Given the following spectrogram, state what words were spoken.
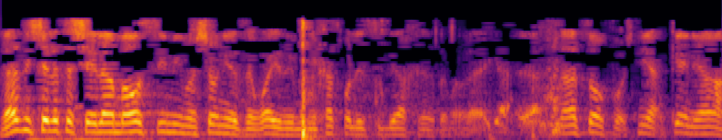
ואז נשאלת השאלה, מה עושים עם השוני הזה? וואי, אני נכנס פה לסוגיה אחרת, אבל רגע, נעצור פה. שנייה, כן, יערה.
